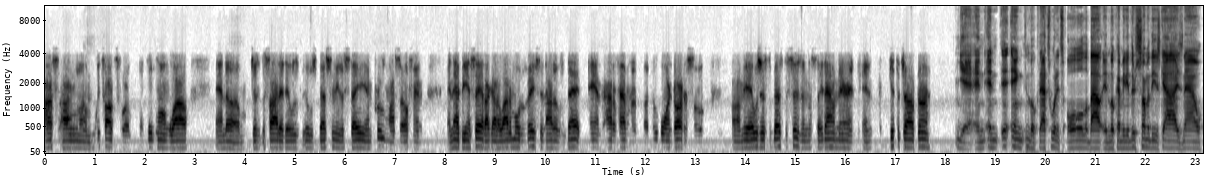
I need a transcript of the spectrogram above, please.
I, I um, we talked for a good long while, and um, just decided it was it was best for me to stay and prove myself. And and that being said, I got a lot of motivation out of that and out of having a, a newborn daughter. So um, yeah, it was just the best decision to stay down there and, and get the job done. Yeah, and, and and look, that's what it's all about. And look, I mean, there's some of these guys now.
